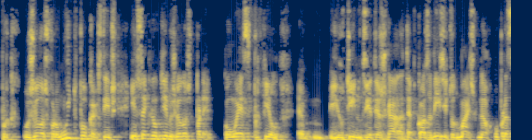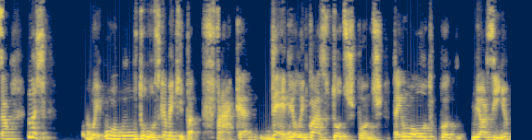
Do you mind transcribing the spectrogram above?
porque os jogadores foram muito pouco agressivos. Eu sei que não tínhamos jogadores com esse perfil, eh, e o Tino devia ter jogado até por causa disso e tudo mais na recuperação, mas o, o, o, Toulouse, que é uma equipa fraca, débil em quase todos os pontos, tem um ou outro ponto melhorzinho,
